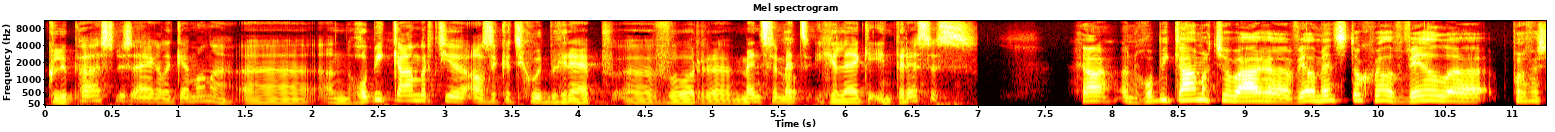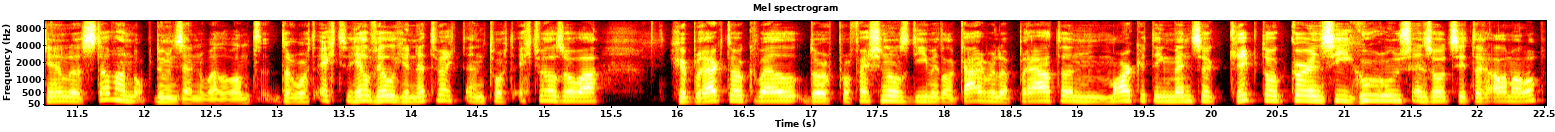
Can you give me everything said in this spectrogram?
clubhuis dus eigenlijk, hè mannen. Uh, een hobbykamertje, als ik het goed begrijp, uh, voor mensen met gelijke interesses. Ja, een hobbykamertje waar veel mensen toch wel veel professionele stuff aan opdoen zijn wel. Want er wordt echt heel veel genetwerkt en het wordt echt wel zo wat gebruikt ook wel door professionals die met elkaar willen praten, marketingmensen, cryptocurrency gurus en zo, het zit er allemaal op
